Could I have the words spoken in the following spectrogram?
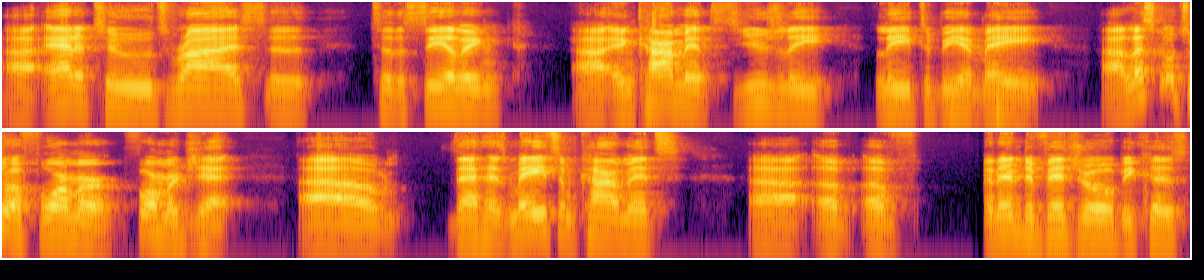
uh, attitudes rise to to the ceiling, uh, and comments usually lead to being made. Uh, let's go to a former former Jet um, that has made some comments uh, of of an individual because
